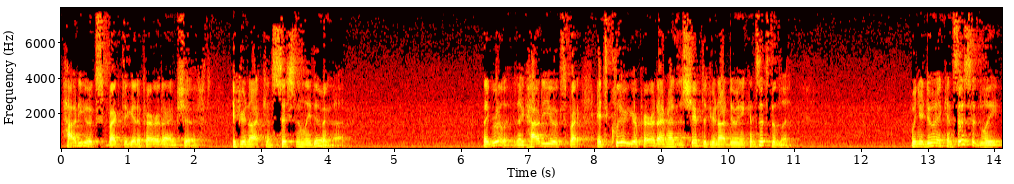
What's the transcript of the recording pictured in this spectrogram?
how do you expect to get a paradigm shift if you're not consistently doing that? Like, really? Like, how do you expect? It's clear your paradigm has a shift if you're not doing it consistently. When you're doing it consistently,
